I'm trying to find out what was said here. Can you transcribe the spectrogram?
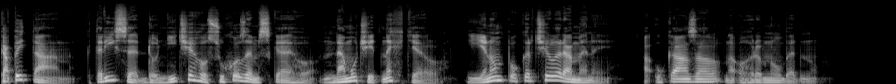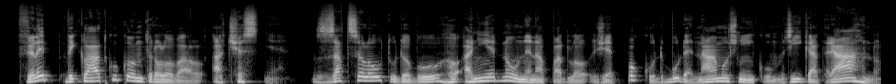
Kapitán, který se do ničeho suchozemského namočit nechtěl, jenom pokrčil rameny a ukázal na ohromnou bednu. Filip vykládku kontroloval a čestně, za celou tu dobu ho ani jednou nenapadlo, že pokud bude námořníkům říkat ráhno,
